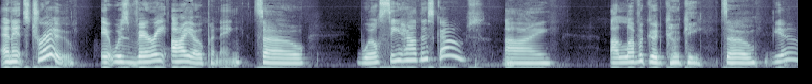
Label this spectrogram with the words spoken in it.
And it's true. It was very eye opening. So we'll see how this goes. I I love a good cookie. So yeah,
